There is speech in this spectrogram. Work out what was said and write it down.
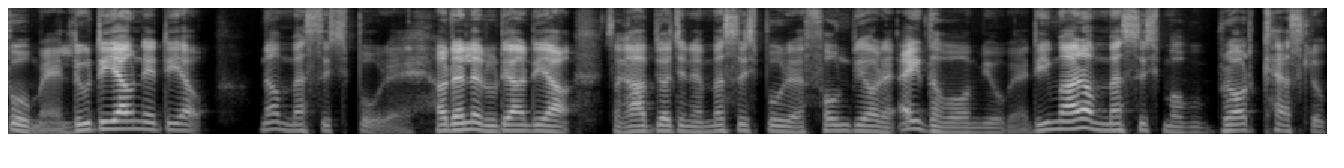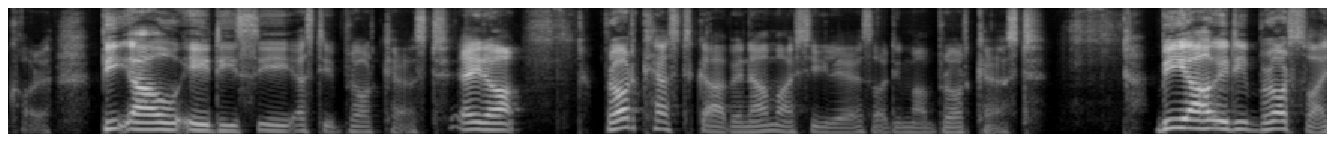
ပို့မယ်လူတစ်ယောက်နဲ့တစ်ယောက်နော် message ပို့တယ်ဟုတ်တယ်လေလူတစ်ယောက်တစ်ယောက်စကားပြောချင်တယ် message ပို့တယ်ဖုန်းပြောတယ်အဲ့သဘောမျိုးပဲဒီမှာတော့ message မဟုတ်ဘူး broadcast လို့ခေါ်တယ် B R O A D C A S T broadcast အဲ့တော့ broadcast ကဘယ်နားမှာရှိလဲဆိုတော့ဒီမှာ broadcast BRAD broad ဆိုတာ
